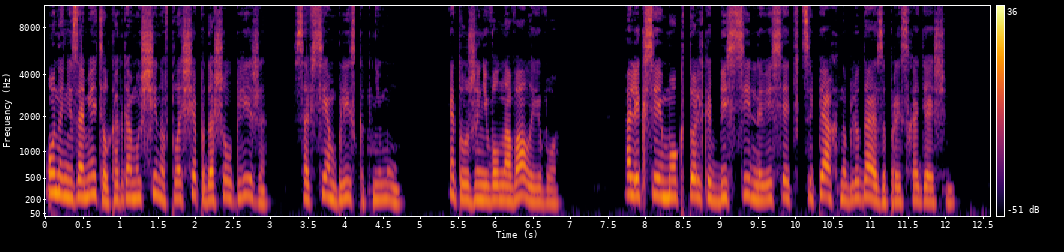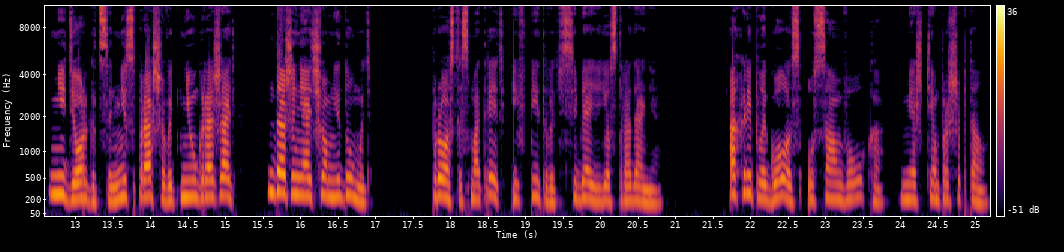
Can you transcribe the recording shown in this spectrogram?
Он и не заметил, когда мужчина в плаще подошел ближе, совсем близко к нему. Это уже не волновало его. Алексей мог только бессильно висеть в цепях, наблюдая за происходящим. Не дергаться, не спрашивать, не угрожать, даже ни о чем не думать. Просто смотреть и впитывать в себя ее страдания. А хриплый голос у самого уха меж тем прошептал.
